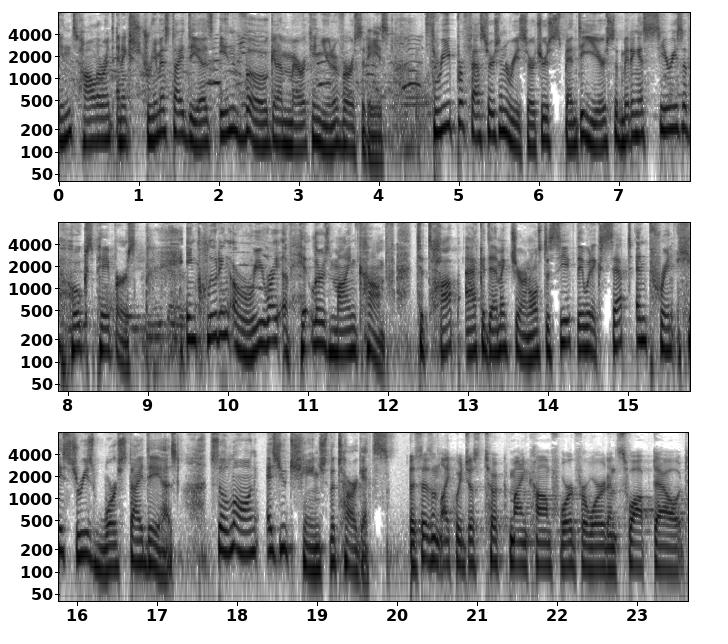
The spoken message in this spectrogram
intolerant and extremist ideas in vogue in American universities. Three professors and researchers spent a year submitting a series of hoax papers, including a rewrite of Hitler's Mein Kampf to top academic journals to see if they would accept and print history's worst ideas, so long as you change the targets. This isn't like we just took Mein Kampf word for word and swapped out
